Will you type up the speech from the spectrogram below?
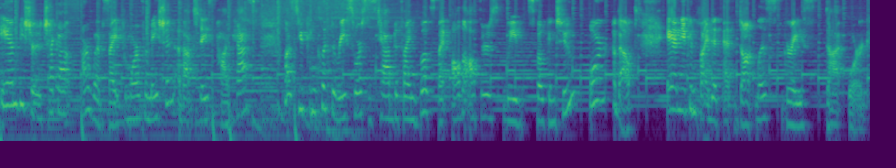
And be sure to check out our website for more information about today's podcast. Plus, you can click the resources tab to find books by all the authors we've spoken to or about. And you can find it at dauntlessgrace.org.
